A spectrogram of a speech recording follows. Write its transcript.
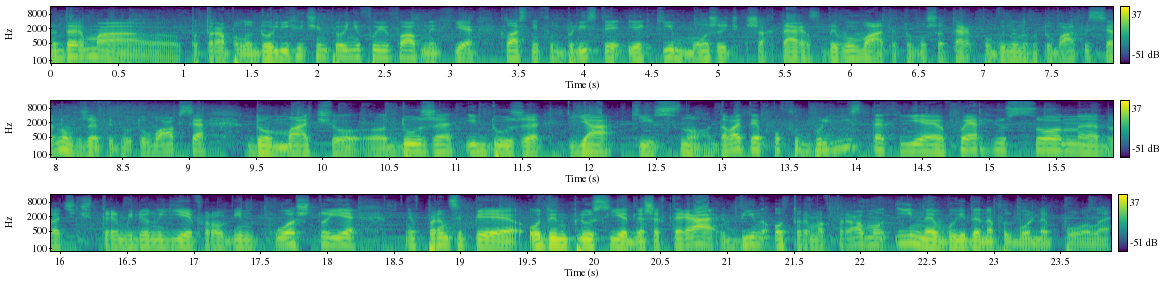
не дарма е, потрапили до Ліги Чемпіонів УЄФА. В них є класні футболісти, які можуть Шахтар здивувати. Тому Шахтар повинен готуватися. Ну вже підготувався до матчу е, дуже і дуже якісно. Давайте по футболістах є Фергюсон, е, 24 мільйони євро. Він коштує. В принципі, один плюс є для Шахтаря. Він отримав травму і не вийде на футбольне поле.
